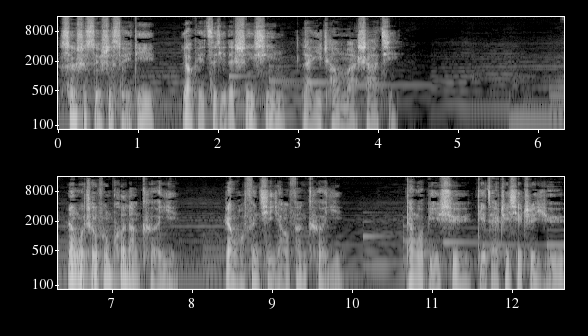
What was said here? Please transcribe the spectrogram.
像是随时随地要给自己的身心来一场马杀鸡。让我乘风破浪可以，让我奋起扬帆可以，但我必须得在这些之余，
